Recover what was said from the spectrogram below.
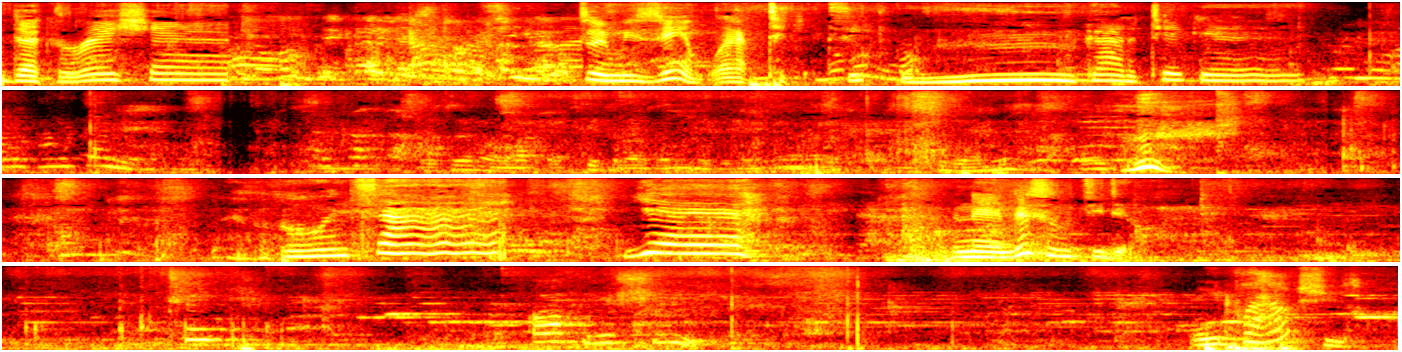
Decoration. To a museum. I got a ticket, see? Ooh, got a ticket. Go inside. Yeah. And then this is what you do. Take off your shoes. And you put house shoes on.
